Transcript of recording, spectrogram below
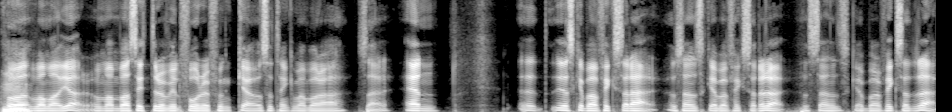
på Mm. vad man gör. Och man bara sitter och vill få det att funka och så tänker man bara så här, en... eh, Jag ska bara fixa det här. Och sen ska jag bara fixa det där. Och sen ska jag bara fixa det där.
